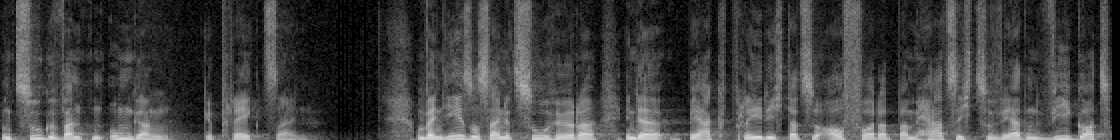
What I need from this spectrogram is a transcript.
und zugewandten Umgang geprägt sein. Und wenn Jesus seine Zuhörer in der Bergpredigt dazu auffordert, barmherzig zu werden wie Gott,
